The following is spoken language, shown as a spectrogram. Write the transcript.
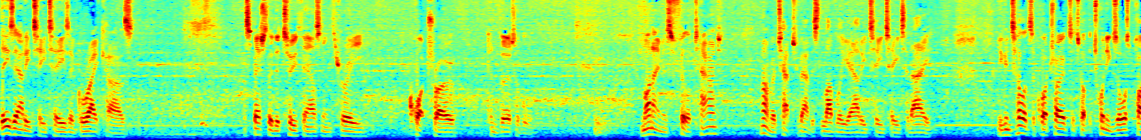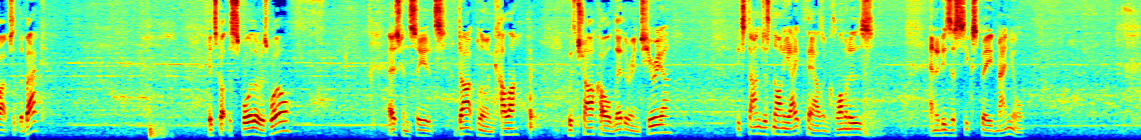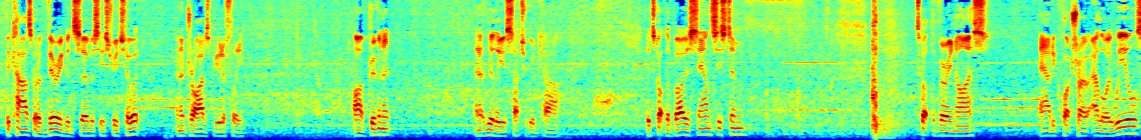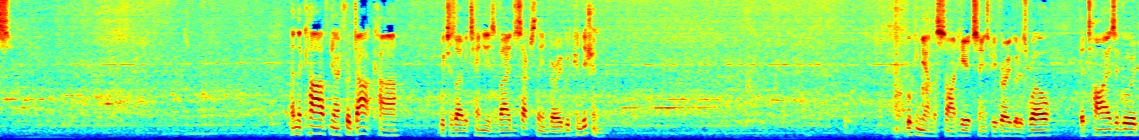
These Audi TTs are great cars, especially the 2003 Quattro convertible. My name is Philip Tarrant, and I'm going to chat to you about this lovely Audi TT today. You can tell it's a Quattro because it's got the twin exhaust pipes at the back. It's got the spoiler as well. As you can see, it's dark blue in colour with charcoal leather interior it's done just 98,000 kilometres and it is a six speed manual. The car's got a very good service history to it and it drives beautifully. I've driven it and it really is such a good car. It's got the Bose sound system, it's got the very nice Audi Quattro alloy wheels. And the car, you know, for a dark car, which is over 10 years of age, is actually in very good condition. Looking down the side here, it seems to be very good as well. The tyres are good.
